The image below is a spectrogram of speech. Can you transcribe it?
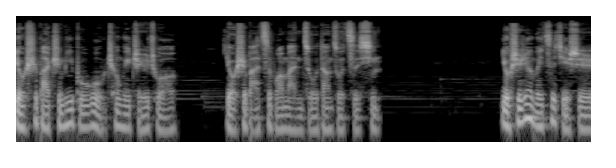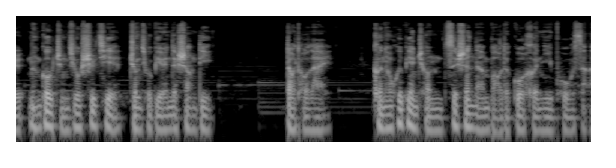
有时把执迷不悟称为执着，有时把自我满足当作自信。有时认为自己是能够拯救世界、拯救别人的上帝，到头来，可能会变成自身难保的过河泥菩萨。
